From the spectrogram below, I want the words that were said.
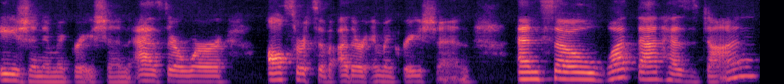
asian immigration as there were all sorts of other immigration. And so what that has done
